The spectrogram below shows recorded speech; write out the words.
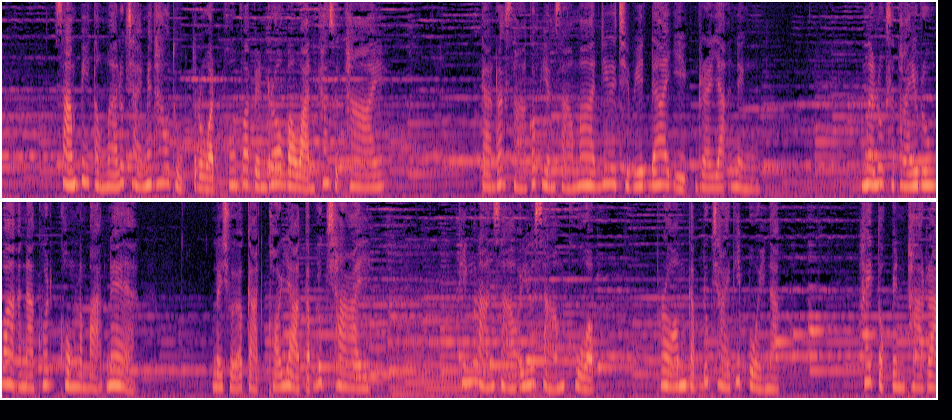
ๆสามปีต่อมาลูกชายแม่เท่าถูกตรวจ พบว่าเป็นโรคเบาหวานขั้นสุดท้าย การรักษาก็เพียงสามารถยืดชีวิตได้อีกระยะหนึ่ง เมื่อลูกสะพ้ายรู้ว่าอนาคตคงลำบากแน่ เลยฉวยโอกาสขอหย่ากับลูกชาย ทิ้งหลานสาวอายุสามขวบ พร้อมกับลูกชายที่ป่วยหนัก ให้ตกเป็นภาระ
